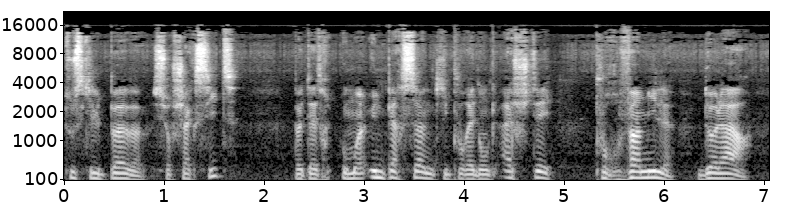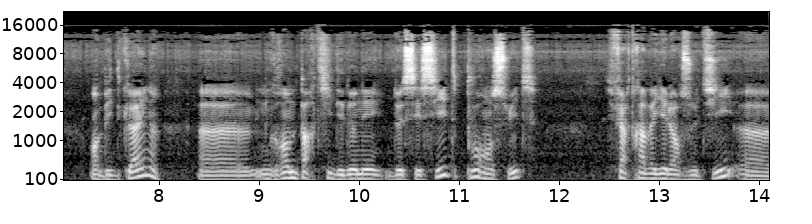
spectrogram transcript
tout ce qu'ils peuvent sur chaque site. Peut-être au moins une personne qui pourrait donc acheter pour 20 000 dollars en Bitcoin euh, une grande partie des données de ces sites pour ensuite faire travailler leurs outils, euh,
